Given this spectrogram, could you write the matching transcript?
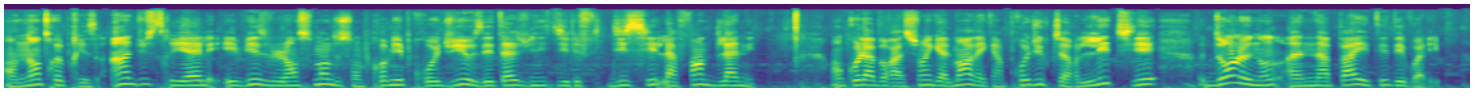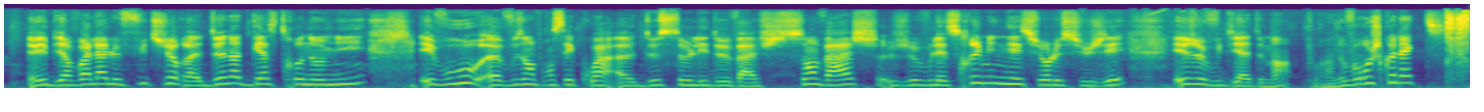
en entreprise industrielle et vise le lancement de son premier produit aux États-Unis d'ici la fin de l'année. En collaboration également avec un producteur laitier dont le nom n'a pas été dévoilé. Eh bien voilà le futur de notre gastronomie. Et vous, euh, vous en pensez quoi euh, de ce lait de vache sans vache? Je vous laisse ruminer sur le sujet et je vous dis à demain pour un nouveau Rouge Connect.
